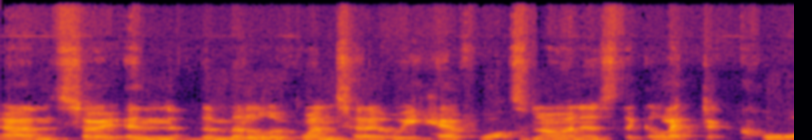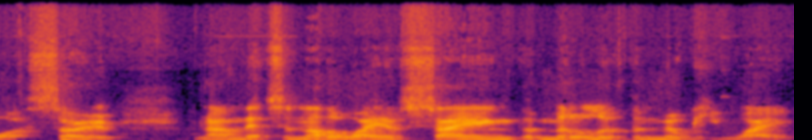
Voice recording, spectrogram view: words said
Um, so in the middle of winter, we have what's known as the galactic core. So um, that's another way of saying the middle of the Milky Way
